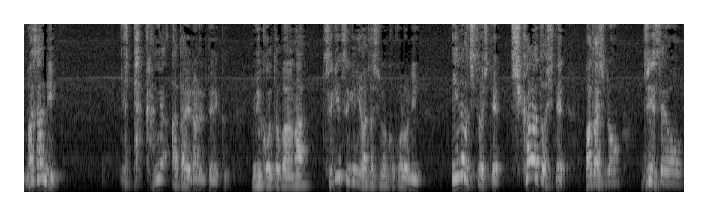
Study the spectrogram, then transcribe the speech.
まさに豊かに与えられていく。御言葉が次々に私の心に命として力として私の人生を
